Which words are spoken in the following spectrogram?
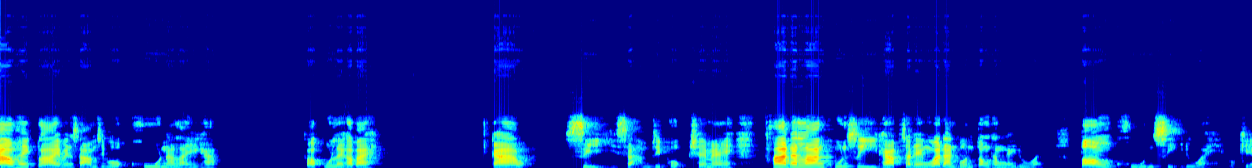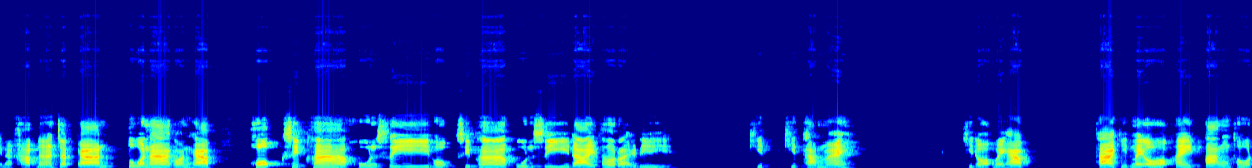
9 ให้กลายเป็น 36 คูณอะไรครับ ก็คูณอะไรเข้าไป 9 4 36 ใช่ไหม ถ้าด้านล่างคูณ 4 ครับ แสดงว่าด้านบนต้องทำไงด้วย ต้องคูณ 4 ด้วย โอเคนะครับดังนั้นจัดการตัวหน้าก่อนครับ 65 คูณ 4 65 คูณ 4 ได้เท่าไหร่ดี คิดคิดทันไหม คิดออกไหมครับ ถ้าคิดไม่ออกให้ตั้งทด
